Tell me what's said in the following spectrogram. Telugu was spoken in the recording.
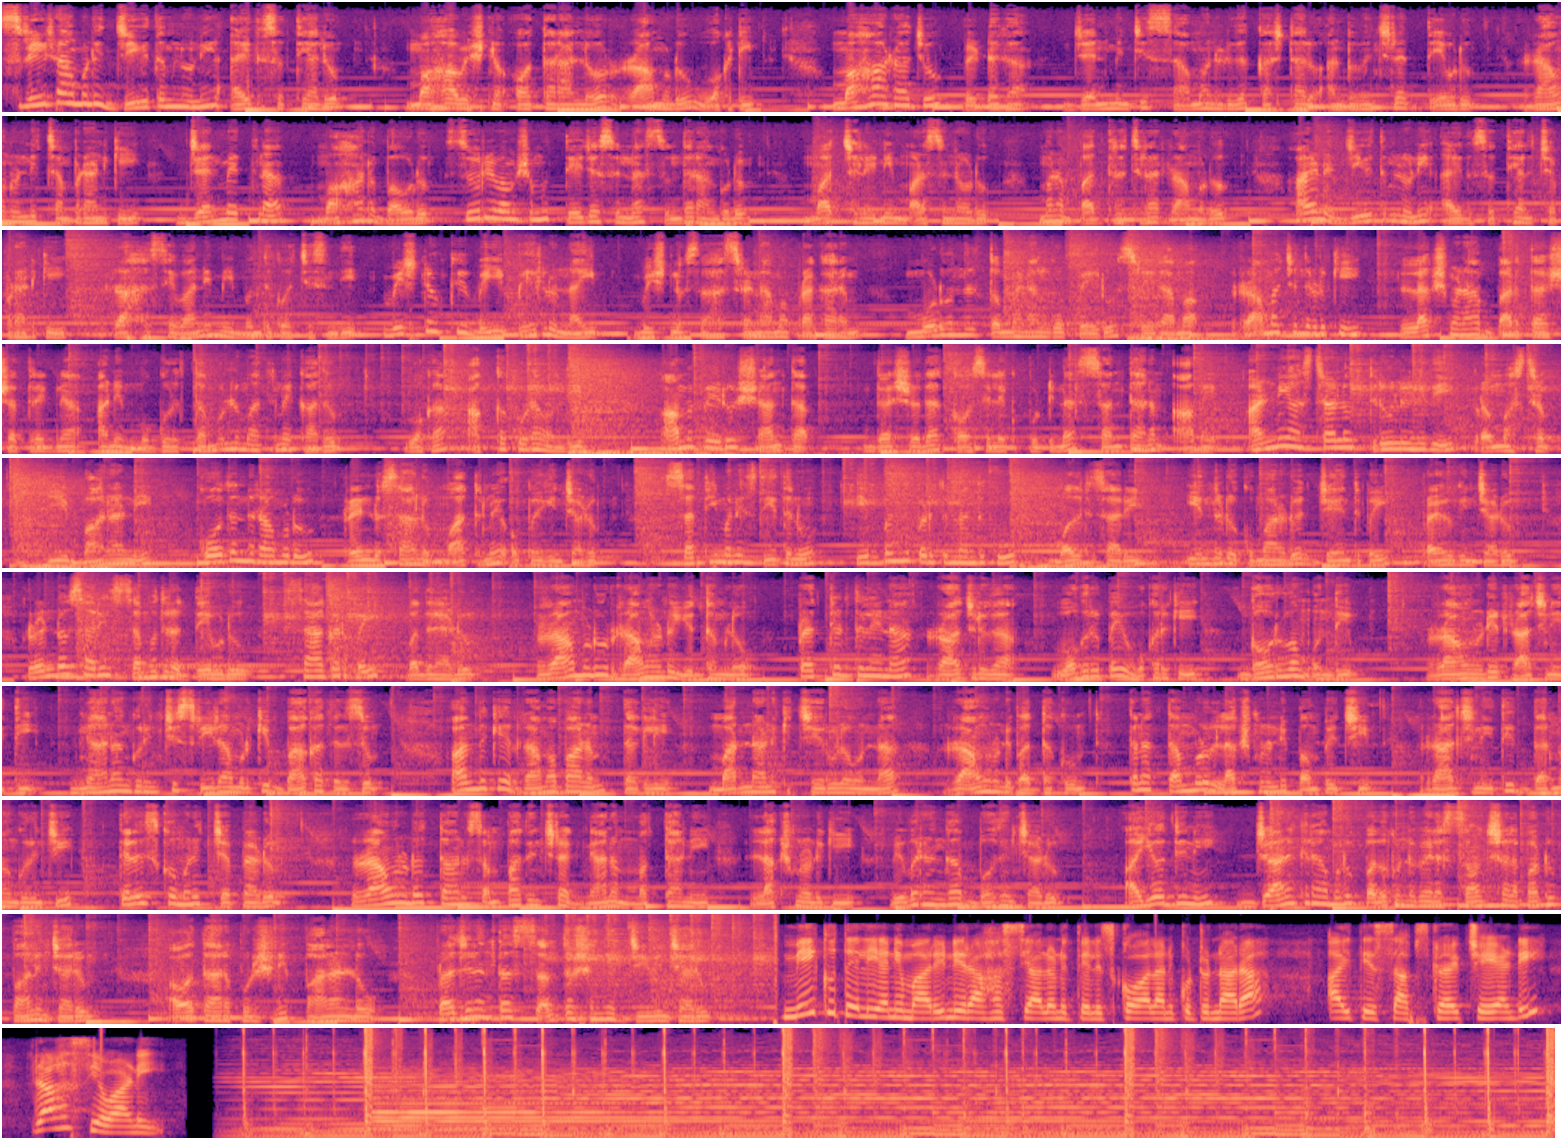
శ్రీరాముడి జీవితంలోని ఐదు సత్యాలు మహావిష్ణు అవతారాల్లో రాముడు ఒకటి. మహారాజు బిడ్డగా జన్మించి సామాన్యుడిగా కష్టాలు అనుభవించిన దేవుడు. రావణుణ్ణి చంపడానికి జన్మెత్తిన మహానుభావుడు సూర్యవంశము తేజస్సున్న సుందరాంగుడు మచ్చలేని మనసున్నోడు మన భద్రాచల రాముడు. ఆయన జీవితంలోని ఐదు సత్యాలు చెప్పడానికి రహస్యవాణి మీ ముందుకు వచ్చేసింది. విష్ణువుకి వెయ్యి పేర్లున్నాయి. విష్ణు సహస్రనామ ప్రకారం మూడు వందల తొంభై నాలుగో పేరు శ్రీరామ. రామచంద్రుడికి లక్ష్మణ భరత శత్రుఘ్న అనే ముగ్గురు తమ్ముళ్ళు మాత్రమే కాదు ఒక అక్క కూడా ఉంది. ఆమె పేరు శాంత. దశరథ కౌశల్యకు పుట్టిన సంతానం ఆమె. అన్ని అస్త్రాలు తిరుగులేనిది బ్రహ్మాస్త్రం. ఈ బాణాన్ని కోదండరాముడు రెండుసార్లు మాత్రమే ఉపయోగించాడు. సతీమణి సీతను ఇబ్బంది పెడుతున్నందుకు మొదటిసారి ఇంద్రుడు కుమారుడు జయంతిపై ప్రయోగించాడు. రెండోసారి సముద్ర దేవుడు సాగర్పై వదిలాడు. రాముడు రావణుడు యుద్ధంలో ప్రత్యర్థులైన రాజులుగా ఒకరిపై ఒకరికి గౌరవం ఉంది. రావణుడి రాజనీతి జ్ఞానం గురించి శ్రీరాముడికి బాగా తెలుసు. అందుకే రామబాణం తగిలి మరణానికి చేరువలో ఉన్న రావణుడి వద్దకు తన తమ్ముడు లక్ష్మణుని పంపించి రాజనీతి ధర్మం గురించి తెలుసుకోమని చెప్పాడు. రావణుడు తాను సంపాదించిన జ్ఞానం మొత్తాన్ని లక్ష్మణుడికి వివరంగా బోధించాడు. అయోధ్యని జానకిరాముడు పదకొండు వేల సంవత్సరాల పాటు పాలించారు. అవతార పురుషుని పాలనలో ప్రజలంతా సంతోషంగా జీవించారు. మీకు తెలియని మరిన్ని రహస్యాలను తెలుసుకోవాలనుకుంటున్నారా? అయితే సబ్స్క్రైబ్ చేయండి. రహస్యవాణి.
